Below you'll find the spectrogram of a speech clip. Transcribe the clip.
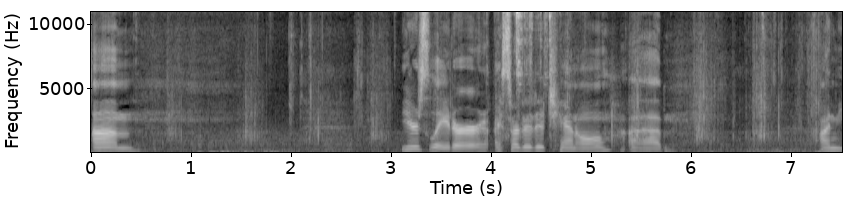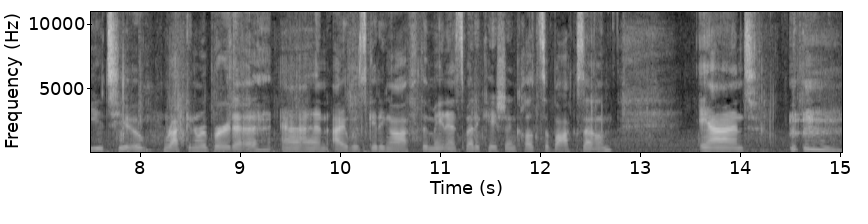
Um, years later, I started a channel. Um, on YouTube, Rockin' Roberta, and I was getting off the maintenance medication called Suboxone. And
